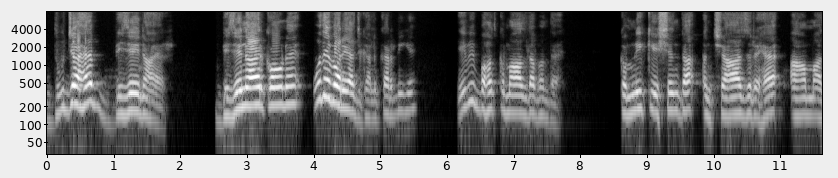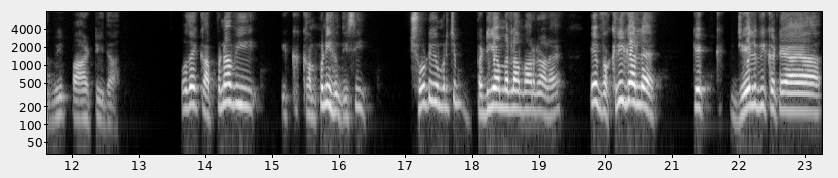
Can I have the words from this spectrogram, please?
ਦੂਜਾ ਹੈ ਵਿਜੇ ਨਾਇਰ। ਵਿਜੇ ਨਾਇਰ ਕੌਣ ਹੈ? ਉਹਦੇ ਬਾਰੇ ਅੱਜ ਗੱਲ ਕਰਨੀ ਹੈ। ਇਹ ਵੀ ਬਹੁਤ ਕਮਾਲ ਦਾ ਬੰਦਾ ਹੈ। ਕਮਿਊਨੀਕੇਸ਼ਨ ਦਾ ਇੰਚਾਰਜ ਰਿਹਾ ਆਮ ਆਦਮੀ ਪਾਰਟੀ ਦਾ। ਉਹਦਾ ਇੱਕ ਆਪਣਾ ਵੀ ਇੱਕ ਕੰਪਨੀ ਹੁੰਦੀ ਸੀ। ਛੋਟੀ ਉਮਰ 'ਚ ਵੱਡੀਆਂ ਮੱਲਾਂ ਮਾਰਨ ਵਾਲਾ ਹੈ। ਇਹ ਵੱਖਰੀ ਗੱਲ ਹੈ ਕਿ ਜੇਲ੍ਹ ਵੀ ਕਟਿਆ ਆ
